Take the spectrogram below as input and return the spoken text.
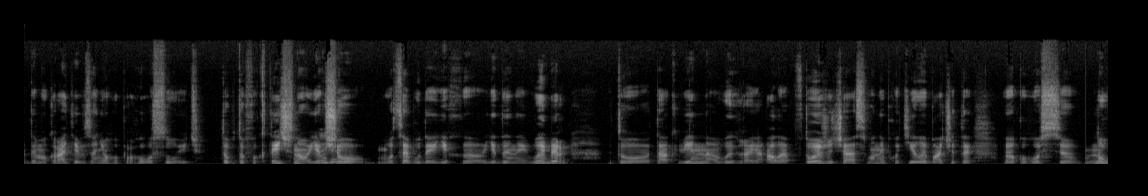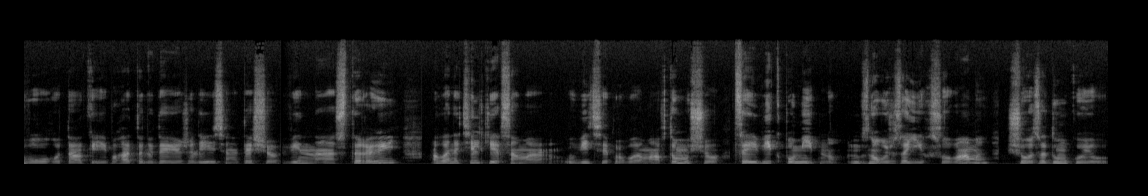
демократів за нього проголосують. Тобто, фактично, якщо це буде їх е, єдиний вибір, то так, він виграє. Але в той же час вони б хотіли бачити е, когось нового, так, і багато людей жаліються на те, що він е, старий. Але не тільки саме у віці проблема, а в тому, що цей вік помітно, знову ж за їх словами, що за думкою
